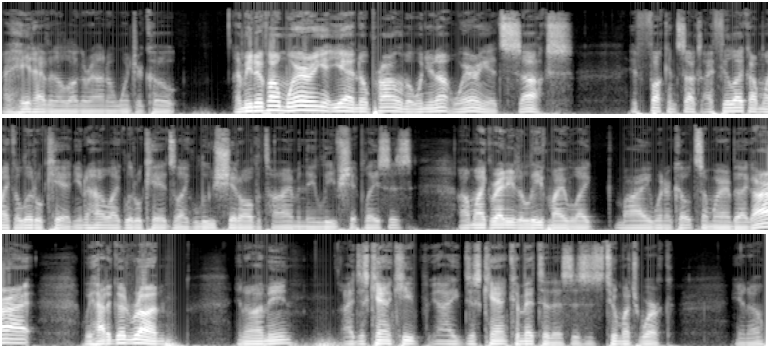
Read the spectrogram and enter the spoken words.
I hate having to lug around a winter coat. I mean, if I'm wearing it, yeah, no problem. But when you're not wearing it, it sucks. It fucking sucks. I feel like I'm like a little kid. You know how like little kids like lose shit all the time and they leave shit places. I'm like ready to leave my like my winter coat somewhere and be like, all right, we had a good run. You know what I mean? I just can't keep. I just can't commit to this. This is too much work. You know,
